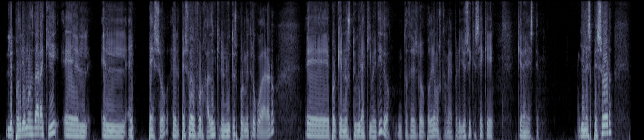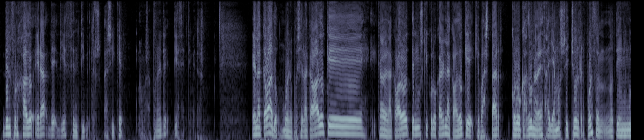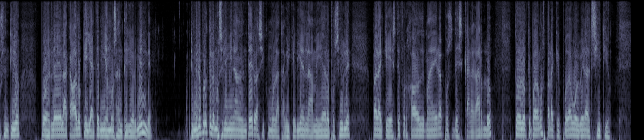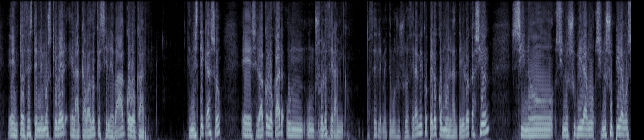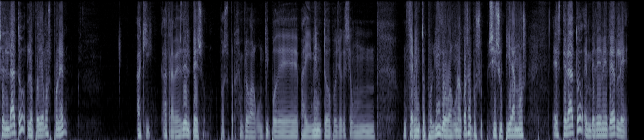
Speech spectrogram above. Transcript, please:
le podríamos dar aquí el, peso, el peso del forjado en kilonewtons por metro cuadrado, eh, porque no estuviera aquí metido. Entonces lo podríamos cambiar, pero yo sí que sé que, que era este. Y el espesor del forjado era de 10 centímetros, así que vamos a ponerle 10 centímetros. El acabado, bueno, pues el acabado que, claro, el acabado tenemos que colocar el acabado que, va a estar colocado una vez hayamos hecho el refuerzo. No tiene ningún sentido ponerle el acabado que ya teníamos anteriormente. Primero porque lo hemos eliminado entero, así como la tabiquería en la medida de lo posible, para que este forjado de madera, pues descargarlo todo lo que podamos para que pueda volver al sitio. Entonces tenemos que ver el acabado que se le va a colocar. En este caso, eh, se le va a colocar un suelo cerámico. Entonces le metemos un suelo cerámico, pero como en la anterior ocasión, si no, supiéramos el dato, lo podíamos poner aquí, a través del peso. Pues, por ejemplo, algún tipo de pavimento, pues yo que sé, un, cemento polido o alguna cosa, pues si supiéramos este dato, en vez de meterle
